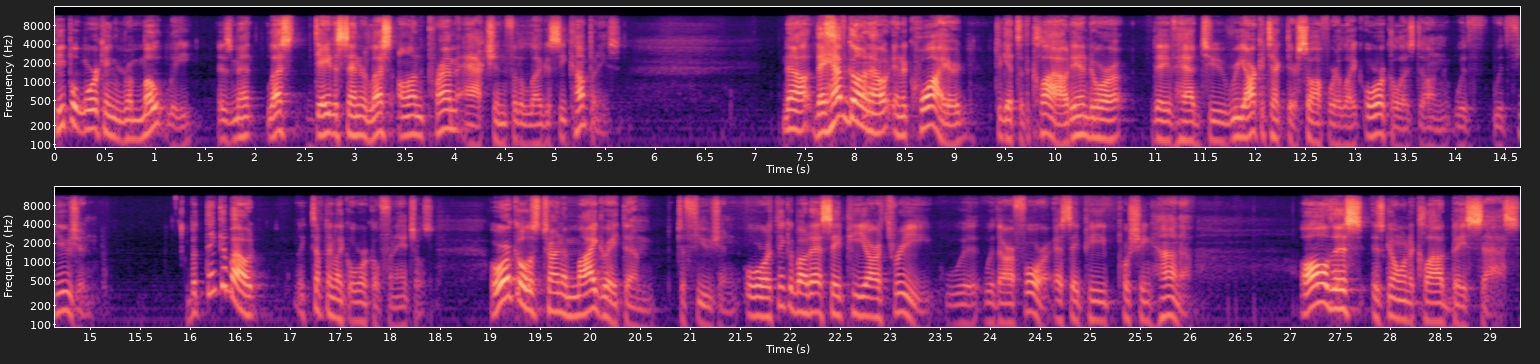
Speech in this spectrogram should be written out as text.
People working remotely has meant less data center, less on-prem action for the legacy companies. Now, they have gone out and acquired to get to the cloud and or they've had to re-architect their software like Oracle has done with, with Fusion. But think about like something like Oracle Financials. Oracle is trying to migrate them to Fusion. Or think about SAP R3 with, with R4, SAP pushing HANA. All this is going to cloud-based SaaS.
